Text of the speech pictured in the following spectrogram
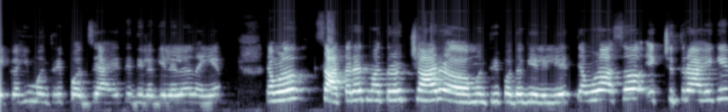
एकही मंत्रीपद जे आहे ते दिलं गेलेलं नाहीये. त्यामुळं साताऱ्यात मात्र चार मंत्रीपद गेलेली आहेत. त्यामुळं असं एक चित्र आहे की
